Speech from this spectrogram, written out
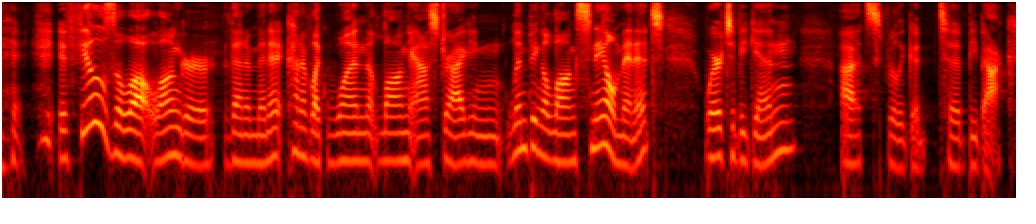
it feels a lot longer than a minute, kind of like one long ass dragging, limping along snail minute. Where to begin? Uh, it's really good to be back,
